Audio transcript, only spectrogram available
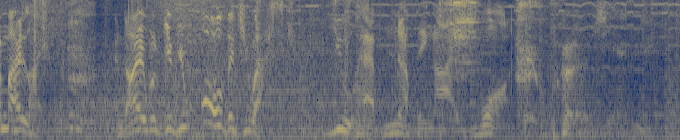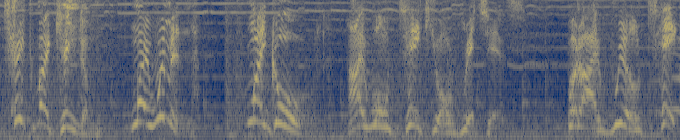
Spare my life, and I will give you all that you ask. You have nothing I want, Persian. Take my kingdom, my women, my gold. I won't take your riches, but I will take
